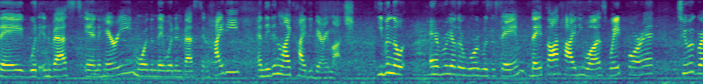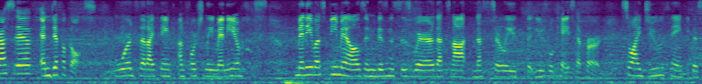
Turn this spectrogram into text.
they would invest in Harry more than they would invest in Heidi, and they didn't like Heidi very much even though every other word was the same, they thought Heidi was, wait for it, too aggressive and difficult. Words that I think, unfortunately, many of us, many of us females in businesses where that's not necessarily the usual case have heard. So I do think this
